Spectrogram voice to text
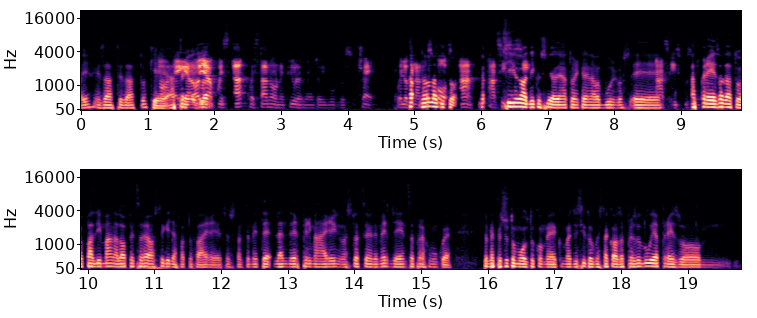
Eh, esatto, esatto. Che no, ha preso... questa, quest'anno non è più l'allenatore di Burgos, cioè quello che no, l'anno scorso. Avuto... Ah, ah, sì, sì, sì, no, sì. dico sì, l'allenatore che allenava Burgos. Eh, ah, sì, ha preso, ha dato palli in mano a Lopez Rosti che gli ha fatto fare cioè, sostanzialmente l'ender primario in una situazione d'emergenza, però comunque mi è piaciuto molto come, come ha gestito questa cosa. Ha preso lui, ha preso... Mh,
